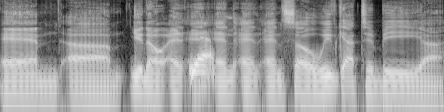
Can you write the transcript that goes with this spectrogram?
and um, you know, and, yes. and, and and and so we've got to be. Uh,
